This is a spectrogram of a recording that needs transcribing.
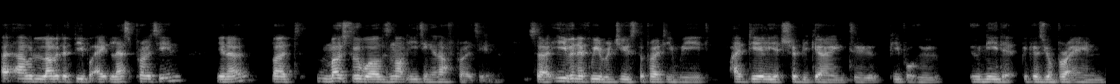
I, I would love it if people ate less protein you know but most of the world is not eating enough protein. So even if we reduce the protein we eat ideally it should be going to people who who need it because your brain,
